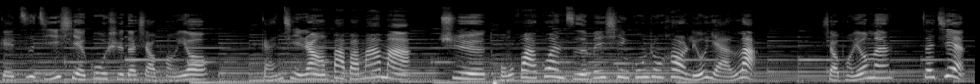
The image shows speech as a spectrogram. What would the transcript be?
给自己写故事的小朋友，赶紧让爸爸妈妈去童话罐子微信公众号留言啦！小朋友们，再见。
